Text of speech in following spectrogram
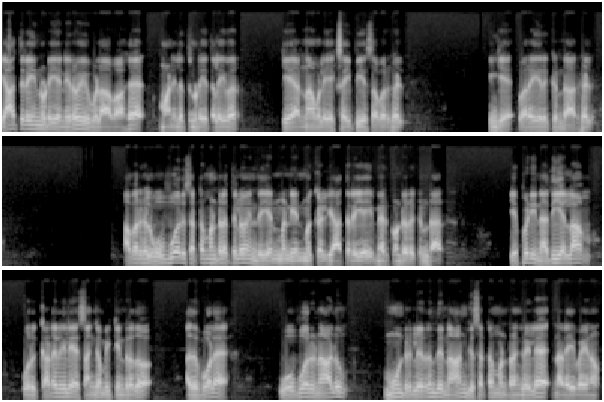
யாத்திரையினுடைய நிறைவு விழாவாக மாநிலத்தினுடைய தலைவர் கே அண்ணாமலை எக்ஸ் ஐபிஎஸ் அவர்கள் இங்கே வர இருக்கின்றார்கள். அவர்கள் ஒவ்வொரு சட்டமன்றத்திலும் இந்த எண்மண் எண்மக்கள் யாத்திரையை மேற்கொண்டிருக்கின்றார். எப்படி நதியெல்லாம் ஒரு கடலிலே சங்கமிக்கின்றதோ அதுபோல ஒவ்வொரு நாளும் மூன்றிலிருந்து நான்கு சட்டமன்றங்களிலே நடைபயணம்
